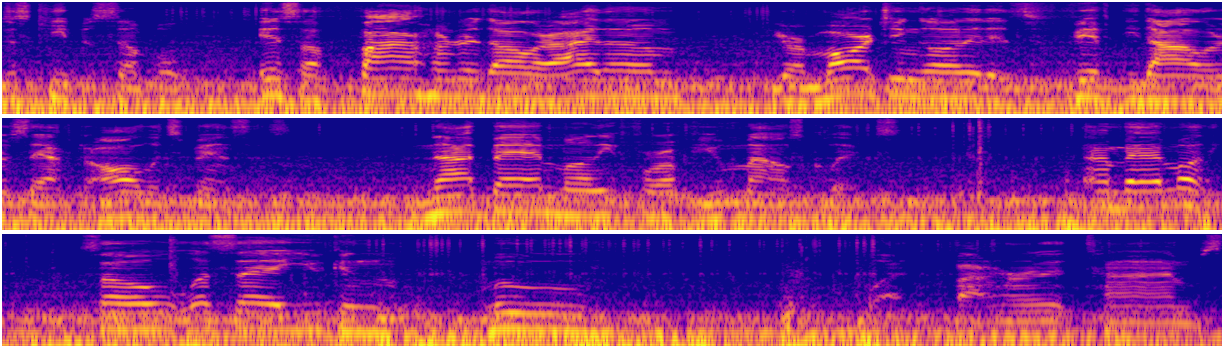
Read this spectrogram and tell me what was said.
just keep it simple, it's a $500 item. Your margin on it is $50 after all expenses. Not bad money for a few mouse clicks. Not bad money. So let's say you can move what, 500 times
